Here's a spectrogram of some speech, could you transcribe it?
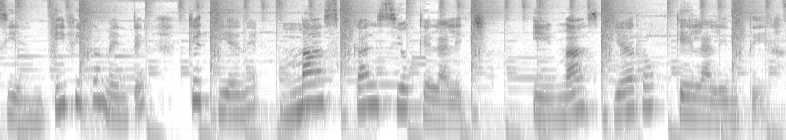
científicamente que tiene más calcio que la leche y más hierro que la lenteja.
